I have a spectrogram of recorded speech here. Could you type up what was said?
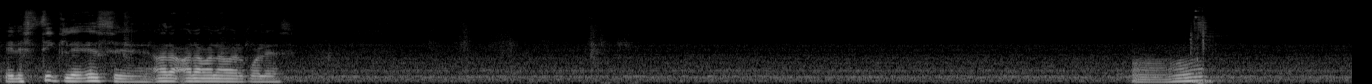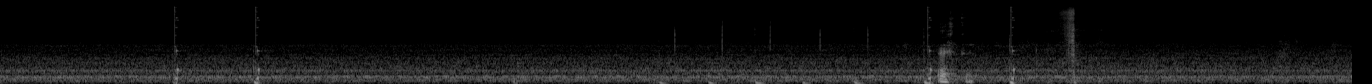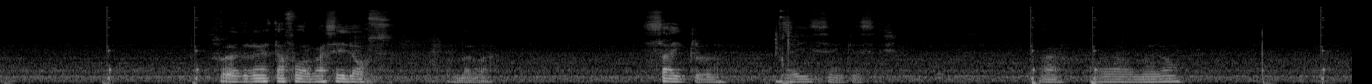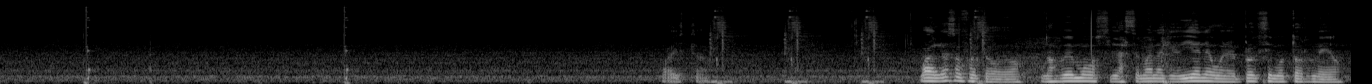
El stickle ese, ahora, ahora van a ver cuál es. Este. Suele tener esta forma, es el os, en verdad. Cycle, me dicen que sé Ah, ahora no. Ahí está. Bueno, eso fue todo. Nos vemos la semana que viene o en el próximo torneo.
